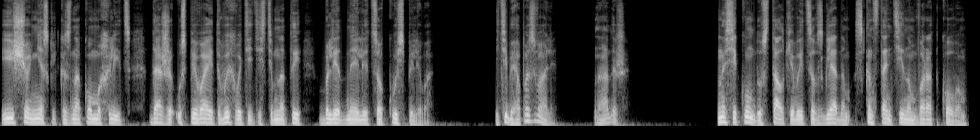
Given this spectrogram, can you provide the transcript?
и еще несколько знакомых лиц, даже успевает выхватить из темноты бледное лицо Куспелева. «И тебя позвали. Надо же». На секунду сталкивается взглядом с Константином Воротковым.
